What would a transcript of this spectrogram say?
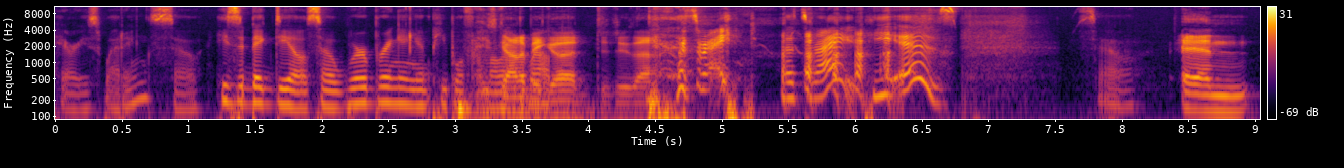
Harry's wedding. So he's a big deal. So we're bringing in people from He's got to be good to do that. That's right. That's right. he is. So and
